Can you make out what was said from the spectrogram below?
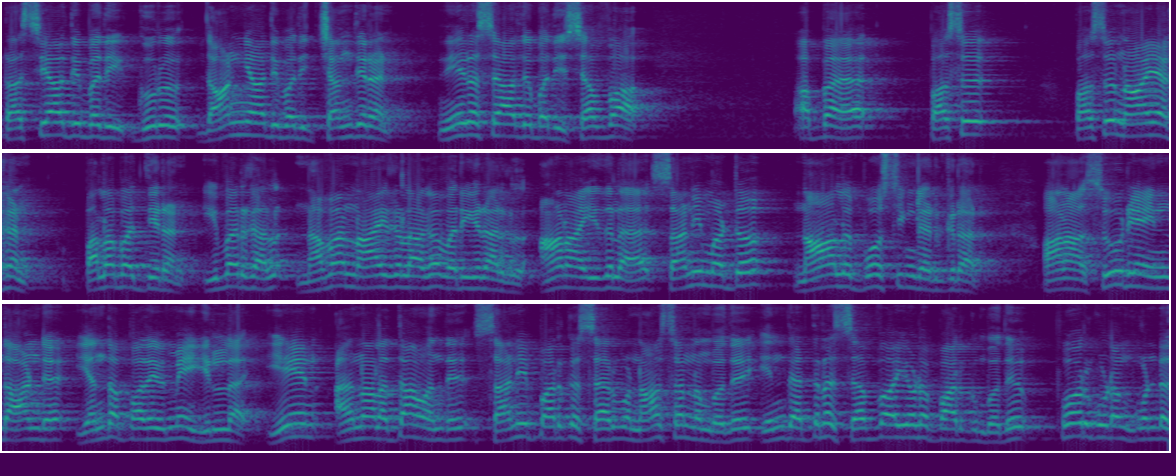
ரஷ்யாதிபதி குரு தானியாதிபதி சந்திரன் நீரசாதிபதி செவ்வாய். அப்போ பசு பசுநாயகன் பலபத்திரன். இவர்கள் நவநாயகர்களாக வருகிறார்கள். ஆனால் இதில் சனி மட்டும் நாலு போஸ்டிங்கில் இருக்கிறார். ஆனால் சூரியன் இந்த ஆண்டு எந்த பதவியுமே இல்லை. ஏன்? அதனால தான் வந்து சனி பார்க்க சர்வ நாசம் போது இந்த இடத்துல செவ்வாயோடு பார்க்கும்போது போர்க்குடம் கொண்ட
